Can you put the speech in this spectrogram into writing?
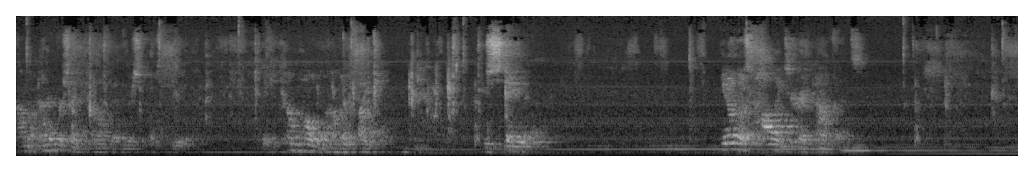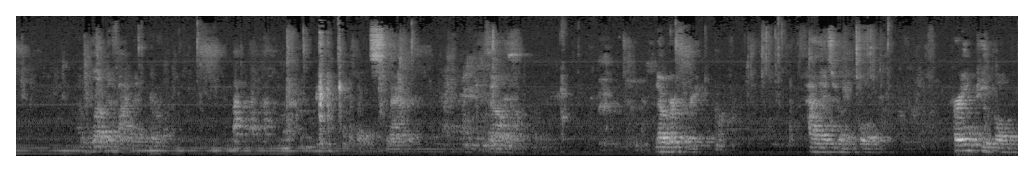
I'm 100% confident you're supposed to be here. If you come home, I'm going to fight you. You stay there. You know those colleagues create confidence. I'd love to find that girl. Smack her. No. Number three. Highlights really cool. Hurting people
